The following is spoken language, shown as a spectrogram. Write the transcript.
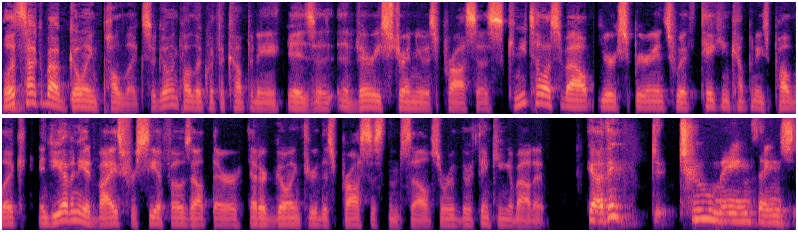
well, let's talk about going public. So, going public with a company is a, a, very strenuous process. Can you tell us about your experience with taking companies public? And do you have any advice for CFOs out there that are going through this process themselves or they're thinking about it? Yeah, I think two main things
